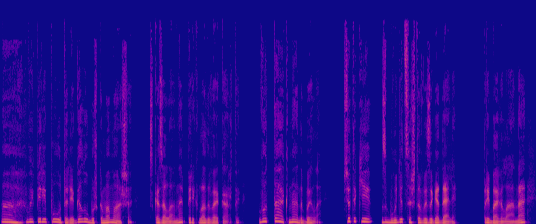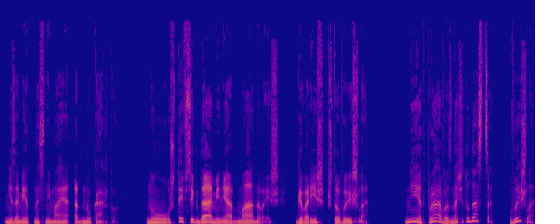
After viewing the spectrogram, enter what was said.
«Ах, вы перепутали, голубушка-мамаша», — сказала она, перекладывая карты. «Вот так надо было. Все-таки сбудется, что вы загадали», — прибавила она, незаметно снимая одну карту. «Ну уж ты всегда меня обманываешь. Говоришь, что вышло». «Нет, право, значит, удастся. Вышло».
